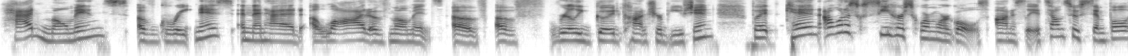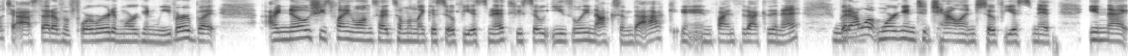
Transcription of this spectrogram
had moments of greatness and then had a lot of moments of of really good contribution but ken i want to see her score more goals honestly it sounds so simple to ask that of a forward and morgan weaver but i know she's playing alongside someone like a sophia smith who so easily knocks them back and finds the back of the net yeah. but i want morgan to challenge sophia smith in that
